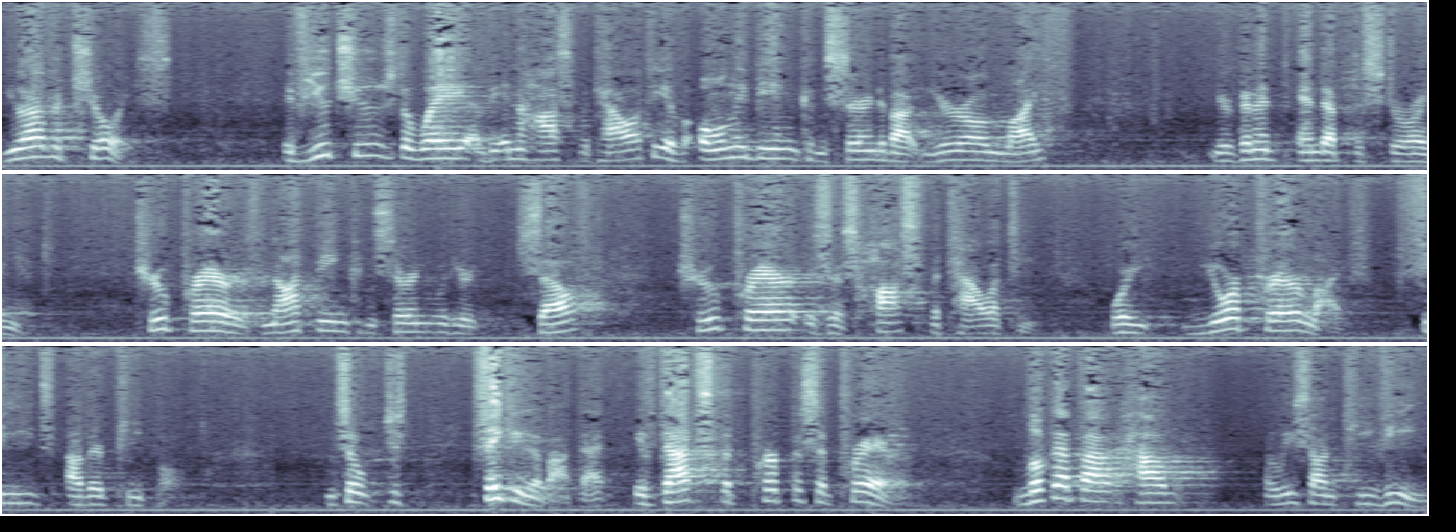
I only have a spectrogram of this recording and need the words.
You have a choice. If you choose the way of inhospitality, of only being concerned about your own life, you're going to end up destroying it. True prayer is not being concerned with yourself. True prayer is this hospitality where your prayer life feeds other people. And so just thinking about that, if that's the purpose of prayer, look about how, at least on TV,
